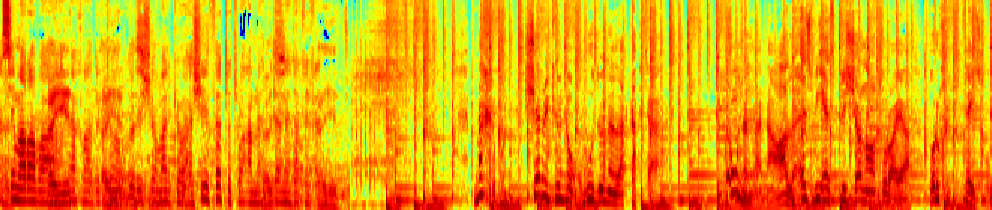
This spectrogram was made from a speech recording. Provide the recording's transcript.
بس ما رابع. أيد. نقرأ دكتور. ريشو مالكو عشيثة تتوعمل بدنا دقيقة. أيد مخبن شاركوا نعبودنا لقبتها تابعونا لنا على اس بي اس بريشانا ترايا برخة فيسبوك.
